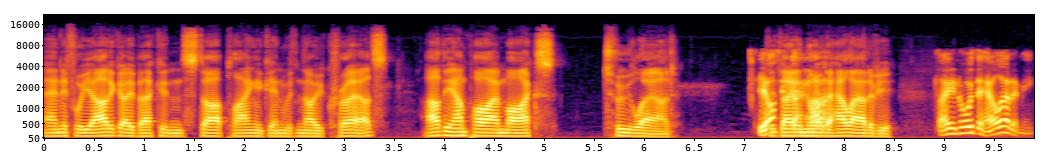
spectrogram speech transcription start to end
and if we are to go back and start playing again with no crowds, are the umpire mics too loud? Yeah, Did they, they annoy are. the hell out of you? They annoyed the hell out of me.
